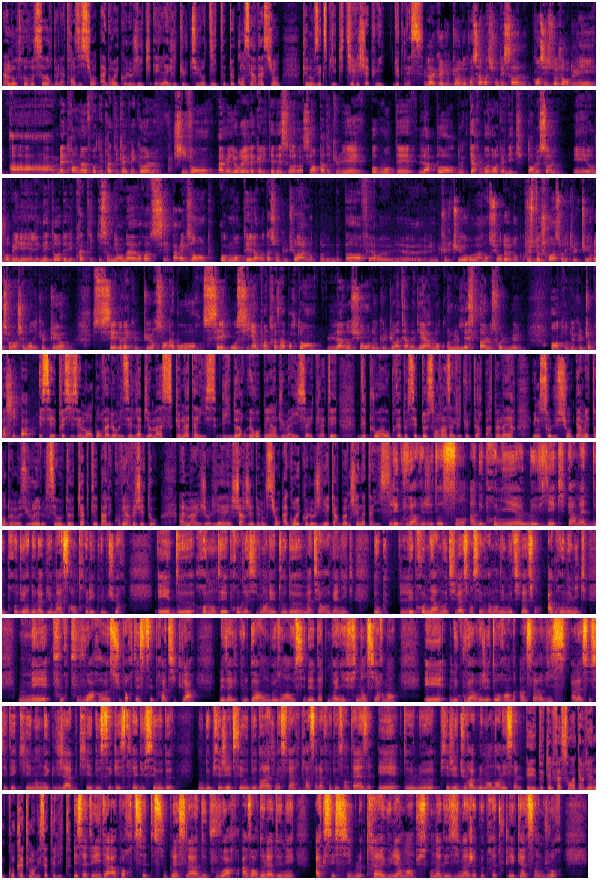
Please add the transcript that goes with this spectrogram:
Un autre ressort de la transition agroécologique est l'agriculture dite de conservation que nous explique Thierry Chapuis du CNES. L'agriculture de conservation des sols consiste aujourd'hui à mettre en œuvre des pratiques agricoles qui vont améliorer la qualité des sols. C'est en particulier augmenter l'apport de carbone organique dans le sol et aujourd'hui, les, méthodes et les pratiques qui sont mises en œuvre, c'est par exemple augmenter la rotation culturelle, donc ne pas faire une, une, culture un an sur deux, donc plus de choix sur les cultures et sur l'enchaînement des cultures. C'est de la culture sans labour. C'est aussi un point très important, la notion de culture intermédiaire, donc on ne laisse pas le sol nu entre deux cultures principales. Et c'est précisément pour valoriser la biomasse que Nataïs, leader européen du maïs à éclater, déploie auprès de ses 220 agriculteurs partenaires une solution permettant de mesurer le CO2 capté par les couverts végétaux. Anne-Marie Joliet est chargée de mission agroécologie et carbone chez Nataïs. Les couverts végétaux sont un des premiers leviers qui permettent de produire de la biomasse entre les cultures et de remonter progressivement les taux de matière organique. Donc les premières motivations, c'est vraiment des motivations agronomiques, mais pour pouvoir euh, supporter ces pratiques-là, les agriculteurs ont besoin aussi d'être accompagnés financièrement et les couverts végétaux rendent un service à la société qui est non négligeable, qui est de séquestrer du CO2 donc de piéger le CO2 dans l'atmosphère grâce à la photosynthèse et de le piéger durablement dans les sols. Et de quelle façon interviennent concrètement les satellites? Les satellites apportent cette souplesse-là de pouvoir avoir de la donnée accessible très régulièrement puisqu'on a des images à peu près toutes les 4-5 jours.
